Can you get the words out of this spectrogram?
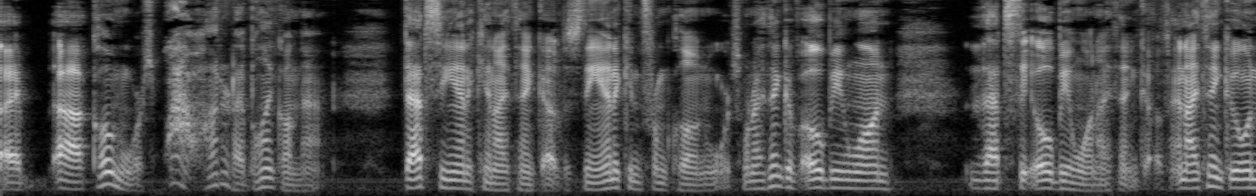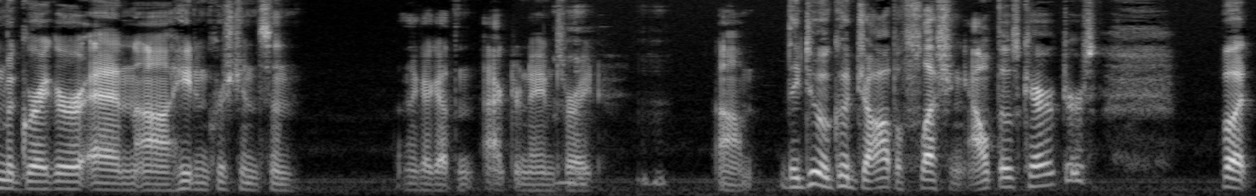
I uh, Clone Wars. Wow, how did I blank on that? That's the Anakin I think of. It's the Anakin from Clone Wars. When I think of Obi Wan, that's the Obi Wan I think of, and I think Ewan McGregor and uh, Hayden Christensen. I think I got the actor names right. Um, they do a good job of fleshing out those characters, but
